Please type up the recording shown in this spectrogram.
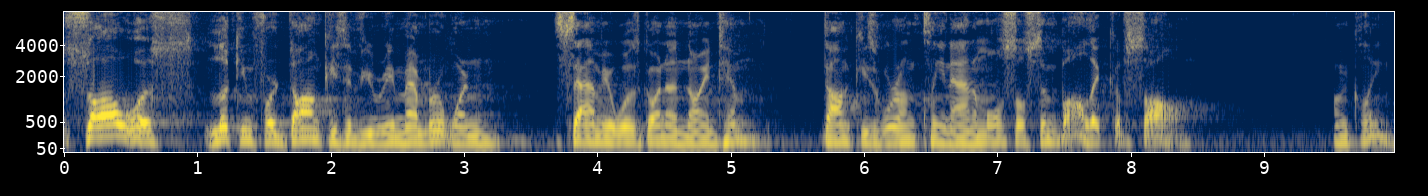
Saul was looking for donkeys, if you remember, when Samuel was going to anoint him. Donkeys were unclean animals, so symbolic of Saul. Unclean.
